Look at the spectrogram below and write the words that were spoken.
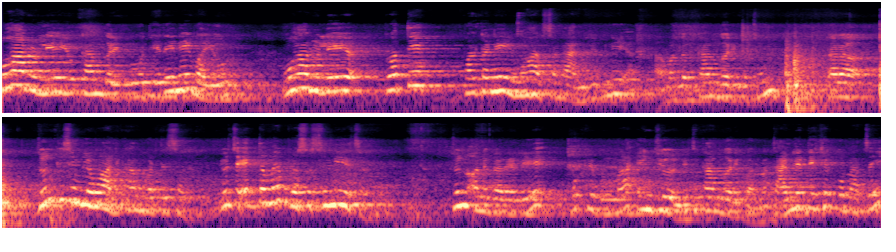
उहाँहरूले यो काम गरेको धेरै नै भयो। उहाँहरूले प्रत्येकपल्ट नै उहाँहरूसँग हामीले पनि मतलब काम गरेको छौँ। तर जुन किसिमले उहाँहरूले काम गर्दैछ यो चाहिँ एकदमै प्रशंसनीय छ। जुन अनुगलयले पोखरेबुङमा एनजिओहरूले चाहिँ काम गरेकोहरूमा चाहिँ हामीले देखेकोमा चाहिँ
